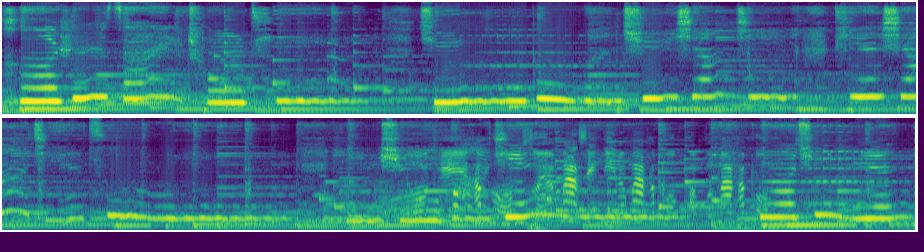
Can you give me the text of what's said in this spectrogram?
何日再重提？君不闻取相机天下皆足矣。英雄花间舞何人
